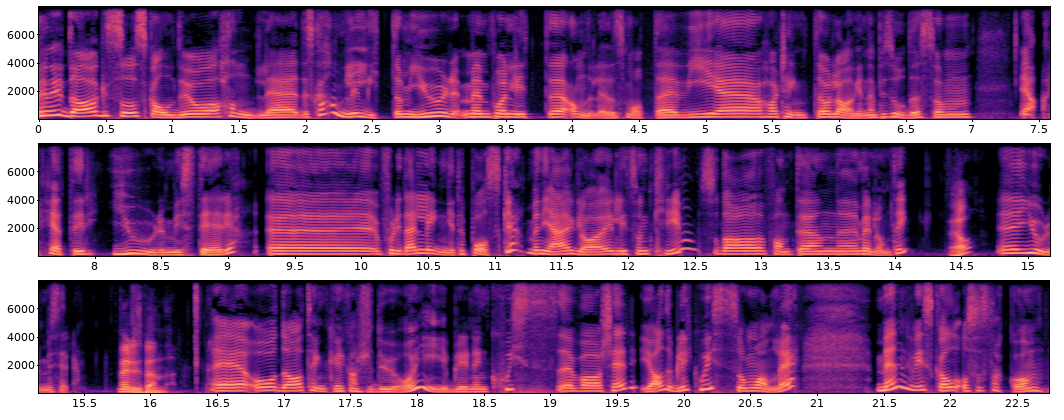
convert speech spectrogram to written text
Men i dag så skal det jo handle Det skal handle litt om jul, men på en litt eh, annerledes måte. Vi eh, har tenkt å lage en episode som ja, heter Julemysteriet. Eh, fordi det er lenge til påske, men jeg er glad i litt sånn krim, så da fant jeg en eh, mellomting. Ja, Eh, julemysteriet. Veldig spennende. Eh, og da tenker kanskje du oi, blir det en quiz? Hva skjer? Ja, det blir quiz som vanlig. Men vi skal også snakke om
